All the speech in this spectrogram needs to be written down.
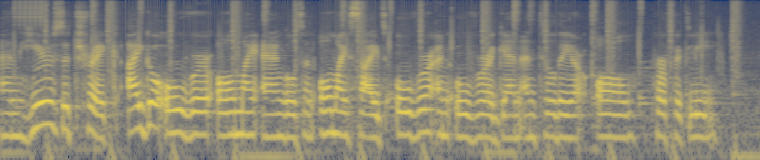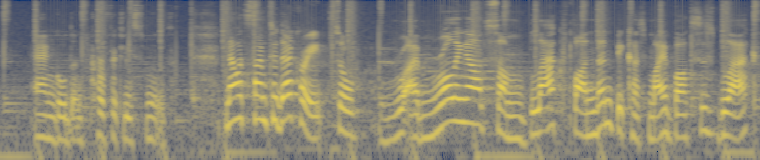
And here's the trick. I go over all my angles and all my sides over and over again until they are all perfectly angled and perfectly smooth. Now it's time to decorate. So I'm rolling out some black fondant because my box is black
